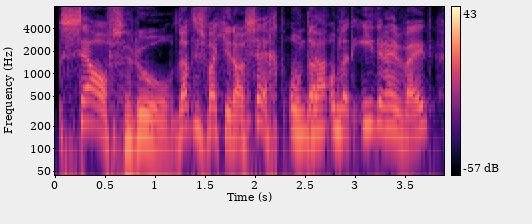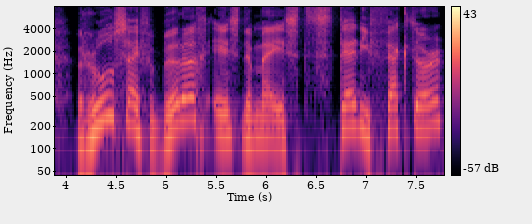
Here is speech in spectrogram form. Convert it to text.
Zelfs Roel. Dat is wat je dan zegt. Omdat, ja. omdat iedereen weet... Roel Severburg is de meest steady factor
